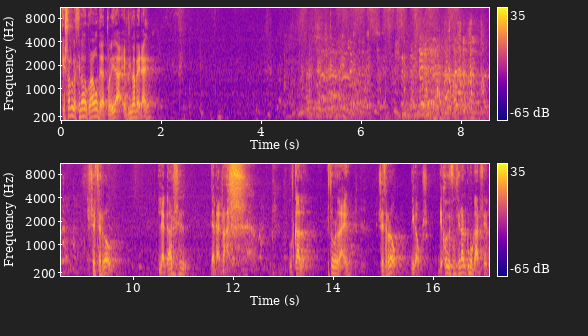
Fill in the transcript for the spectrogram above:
que está relacionado con algo de la actualidad, en primavera, ¿eh? Se cerró la cárcel de Alcatraz. Buscadlo. Esto es verdad, ¿eh? Se cerró, digamos. Dejó de funcionar como cárcel.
